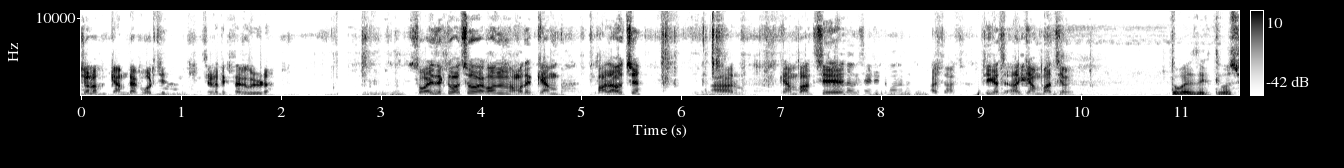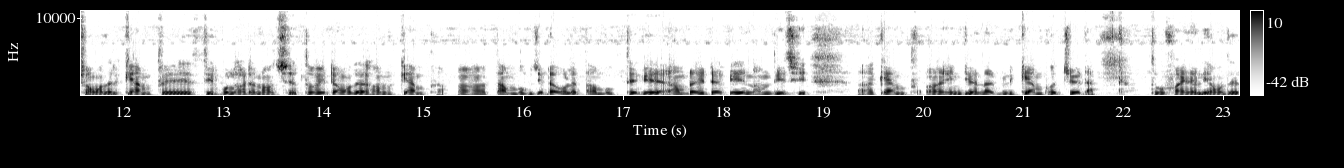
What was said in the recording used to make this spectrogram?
চলো ক্যাম্পটা করছি সেটা দেখতে থাকো ভিডিওটা সবাই দেখতে পাচ্ছ এখন আমাদের ক্যাম্প বাঁধা হচ্ছে। আর ক্যাম্প বাঁধছে। আচ্ছা আচ্ছা ঠিক আছে আর ক্যাম্প বাঁধছি আমি। তো গাইজ দেখতে পাচ্ছ আমাদের ক্যাম্পে তিরপল ঘাটানো হচ্ছে। তো এটা আমাদের এখন ক্যাম্প তাম্বুক যেটা বলে তাম্বুক থেকে আমরা এটাকে নাম দিয়েছি ক্যাম্প ইন্ডিয়ান আর্মি ক্যাম্প হচ্ছে এটা। তো ফাইনালি আমাদের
